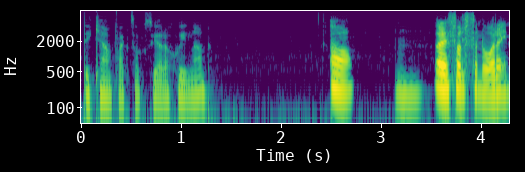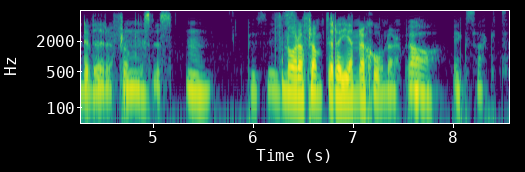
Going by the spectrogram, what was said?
det kan faktiskt också göra skillnad. Ja, mm. i varje fall för några individer förhoppningsvis. Mm. Mm. För några framtida generationer. Ja, exakt.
